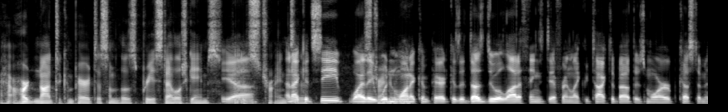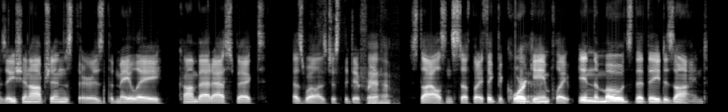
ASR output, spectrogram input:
hard not to compare it to some of those pre-established games. Yeah, it's trying and to, I could see why they wouldn't be- want to compare it because it does do a lot of things different. Like we talked about, there's more customization options. There is the melee combat aspect, as well as just the different yeah, styles and stuff. But I think the core Yeah. gameplay in the modes that they designed,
